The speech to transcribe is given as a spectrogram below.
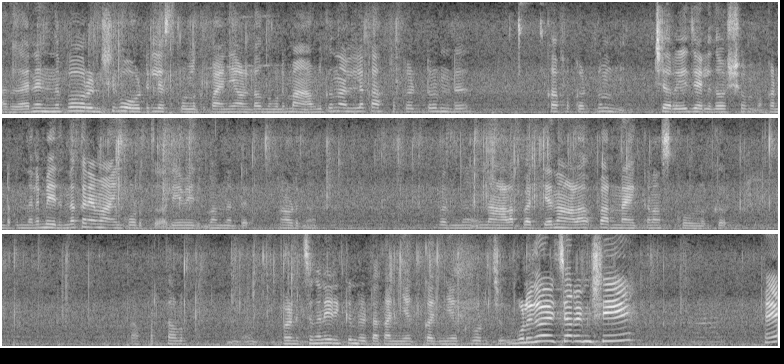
അത് കാരണം ഇന്നിപ്പോൾ റിൻഷി പോയിട്ടില്ല. സ്കൂളിലേക്ക് പനിയാണ്ട് ഒന്നും കൂടി മാവൾക്ക് നല്ല കഫക്കെട്ടുണ്ട്. കഫക്കെട്ടും ചെറിയ ജലദോഷം ഒക്കെ ഉണ്ട്. അപ്പം ഇന്നലെ മരുന്നൊക്കെ ഞാൻ വാങ്ങിക്കൊടുത്തു. അതേ വരും വന്നിട്ട് അവിടുന്ന്. അപ്പം നാളെ പറ്റിയ നാളെ പറഞ്ഞയക്കണം സ്കൂളിലേക്ക്. അപ്പുറത്ത് അവൾ പെണിച്ചിങ്ങനെ ഇരിക്കുന്നുണ്ട് കേട്ടോ. കഞ്ഞിയൊക്കെ കഞ്ഞിയൊക്കെ കുടിച്ചു. ഗുളിക കഴിച്ച റിൻഷി? ഏ?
